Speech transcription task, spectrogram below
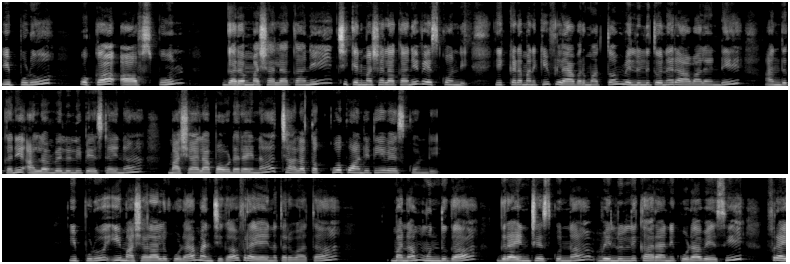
ఇప్పుడు ఒక హాఫ్ స్పూన్ గరం మసాలా కానీ చికెన్ మసాలా కానీ వేసుకోండి. ఇక్కడ మనకి ఫ్లేవర్ మొత్తం వెల్లుల్లితోనే రావాలండి. అందుకని అల్లం వెల్లుల్లి పేస్ట్ అయినా మసాలా పౌడర్ అయినా చాలా తక్కువ క్వాంటిటీ వేసుకోండి. ఇప్పుడు ఈ మసాలాలు కూడా మంచిగా ఫ్రై అయిన తర్వాత మనం ముందుగా గ్రైండ్ చేసుకున్న వెల్లుల్లి కారాన్ని కూడా వేసి ఫ్రై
